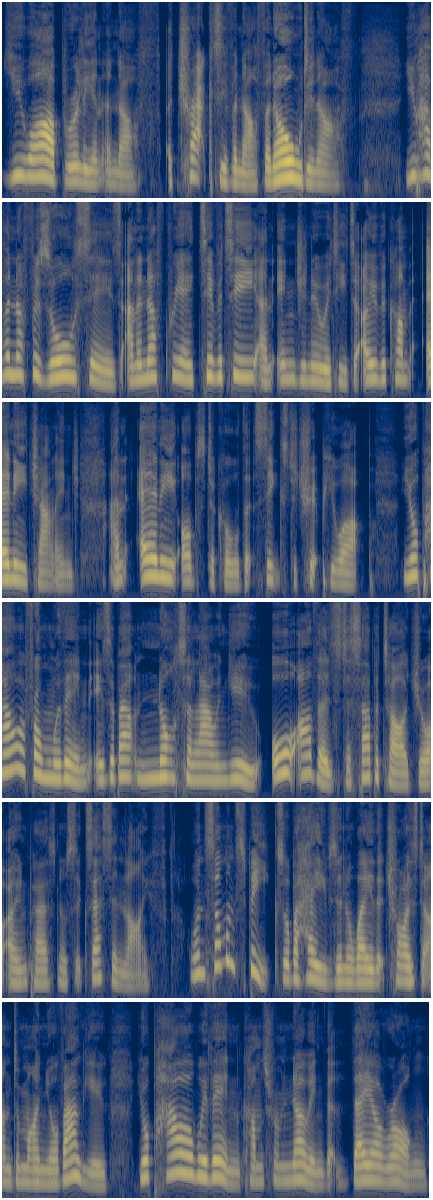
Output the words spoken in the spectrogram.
You are brilliant enough, attractive enough, and old enough. You have enough resources and enough creativity and ingenuity to overcome any challenge and any obstacle that seeks to trip you up. Your power from within is about not allowing you or others to sabotage your own personal success in life. When someone speaks or behaves in a way that tries to undermine your value, your power within comes from knowing that they are wrong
